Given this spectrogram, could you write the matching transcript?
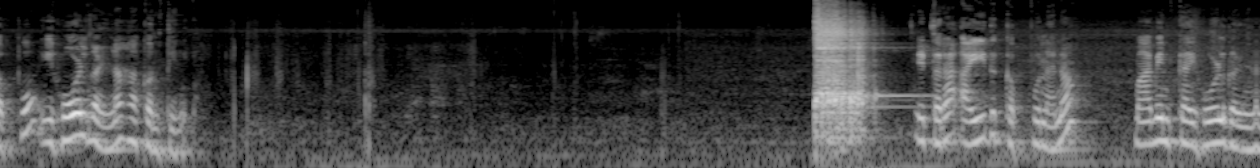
ಕಪ್ಪು ಈ ಹೋಳ್ಗಳನ್ನ ಹಾಕೊತೀನಿ. ಈ ಥರ ಐದು ಕಪ್ಪು ನಾನು ಮಾವಿನಕಾಯಿ ಹೋಳುಗಳನ್ನ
